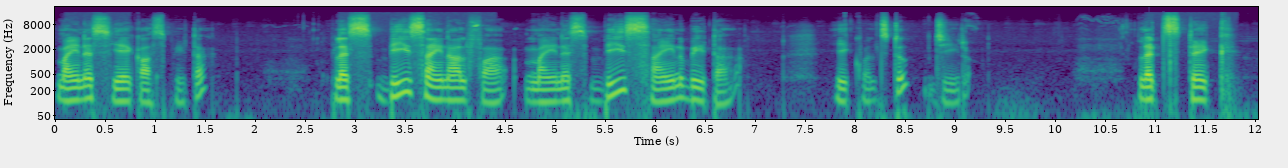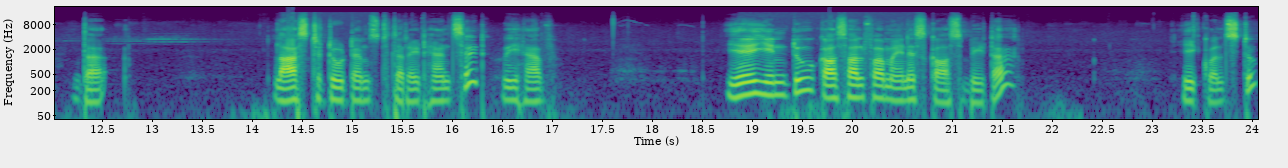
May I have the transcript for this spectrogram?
minus a cos beta plus b sin alpha minus b sin beta equals to 0. Let's take the last two terms to the right hand side. We have a into cos alpha minus cos beta equals to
